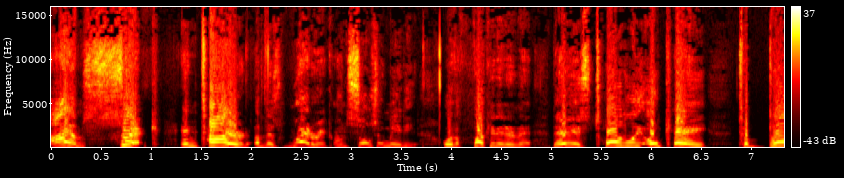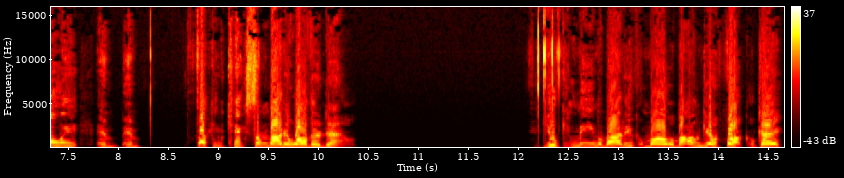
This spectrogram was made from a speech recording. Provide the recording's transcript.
I am sick and tired of this rhetoric on social media or the fucking internet that it is totally okay to bully and, and fucking kick somebody while they're down. You can meme about it, you can marvel about it, I don't give a fuck, okay?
